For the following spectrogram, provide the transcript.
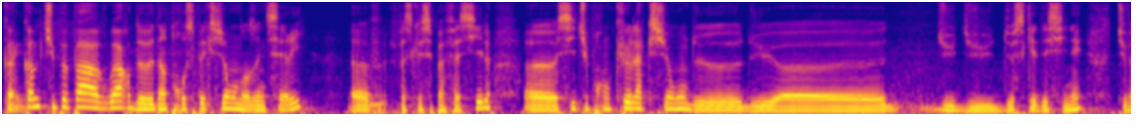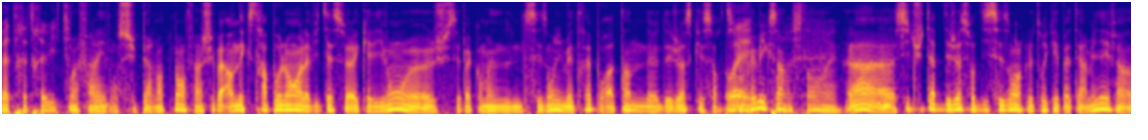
Co- Comme, tu peux pas avoir d'introspection dans une série, euh, parce que c'est pas facile, euh, si tu prends que l'action de, du, euh, du, du- de ce qui est dessiné, tu vas très très vite. Ouais, enfin là, ils vont super lentement. Enfin, je sais pas, en extrapolant à la vitesse à laquelle ils vont, je sais pas combien de saisons ils mettraient pour atteindre déjà ce qui est sorti Ouais, en comics. pour hein. ouais. Là, si tu tapes déjà sur 10 saisons alors que le truc est pas terminé, enfin,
